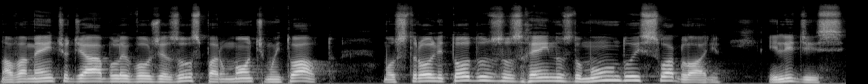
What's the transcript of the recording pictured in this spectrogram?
Novamente o diabo levou Jesus para um monte muito alto mostrou-lhe todos os reinos do mundo e sua glória, e lhe disse:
